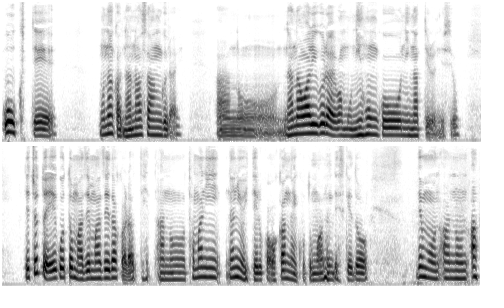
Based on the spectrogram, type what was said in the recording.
多くて、もうなんか7、3ぐらい。あの、7割ぐらいはもう日本語になってるんですよ。で、ちょっと英語と混ぜ混ぜだからって、あの、たまに何を言ってるかわかんないこともあるんですけど、でも、あの、あ、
